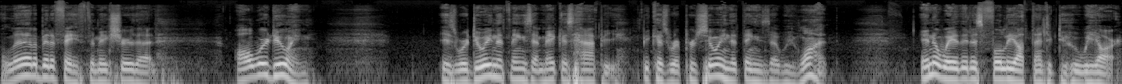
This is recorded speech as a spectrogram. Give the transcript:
a little bit of faith to make sure that all we're doing is we're doing the things that make us happy because we're pursuing the things that we want. In a way that is fully authentic to who we are.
